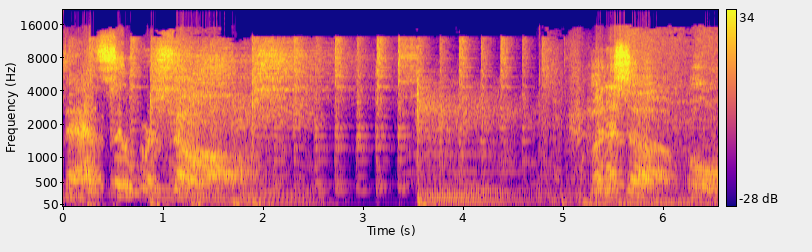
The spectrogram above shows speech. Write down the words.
That Superstar! Vanessa! or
